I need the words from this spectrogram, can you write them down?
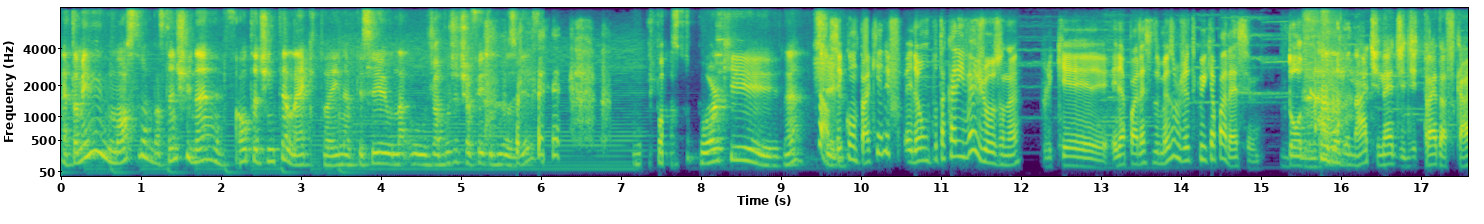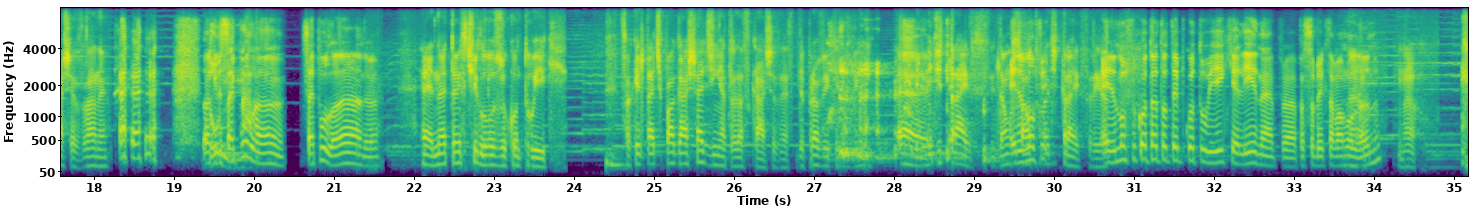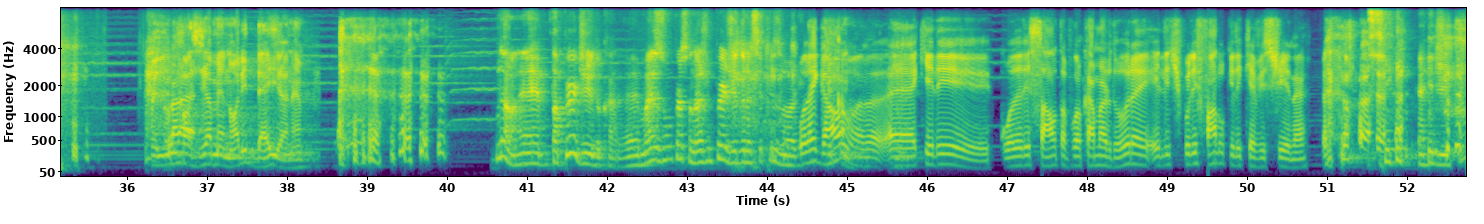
É, também mostra bastante, né, falta de intelecto aí, né? Porque se o, o Jabu já tinha feito duas vezes, a gente pode supor que, né, Não, chega. sem contar que ele, ele é um puta cara invejoso, né? Porque ele aparece do mesmo jeito que o Ikki aparece. velho. Do nada. Do Nat, né? De, de trás das caixas lá, né? Só que ele sai nada. pulando, sai pulando. É, não é tão estiloso quanto o Ikki. Só que ele tá tipo agachadinho atrás das caixas, né? Deu pra ver que ele vem, ele É, vem de trás. Ele dá um Ele não salto fi- lá de trás, tá ligado? ele não ficou tanto tempo quanto o Ikki ali, né? Pra, pra saber o que tava rolando. Não. Ele não fazia a menor ideia, né? Não, é, tá perdido, cara. É mais um personagem perdido nesse episódio. O legal, Fica- mano, é que ele, quando ele salta pra colocar a armadura, ele, tipo, ele fala o que ele quer vestir, né? Sim, é ridículo.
